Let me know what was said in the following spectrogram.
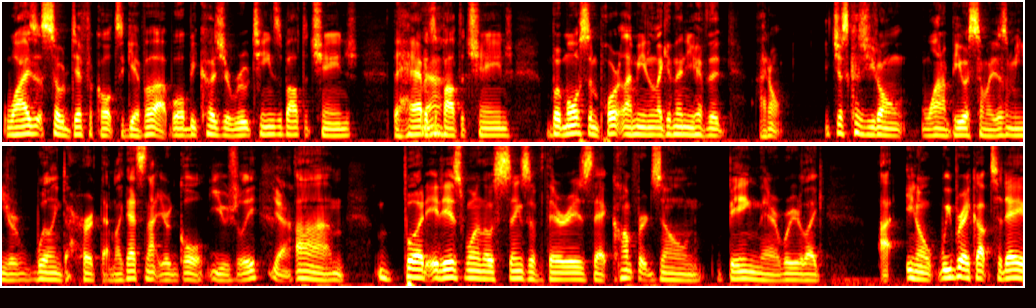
Why is it so difficult to give up? Well, because your routine's about to change, the habits yeah. about to change, but most important, I mean, like, and then you have the I don't just because you don't want to be with somebody doesn't mean you're willing to hurt them. Like that's not your goal usually. Yeah. Um, but it is one of those things if there is that comfort zone being there where you're like, I, you know, we break up today.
